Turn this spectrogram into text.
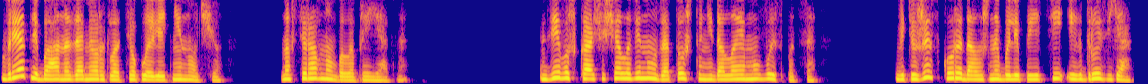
Вряд ли бы она замерзла теплой летней ночью, но все равно было приятно. Девушка ощущала вину за то, что не дала ему выспаться, ведь уже скоро должны были прийти их друзья,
